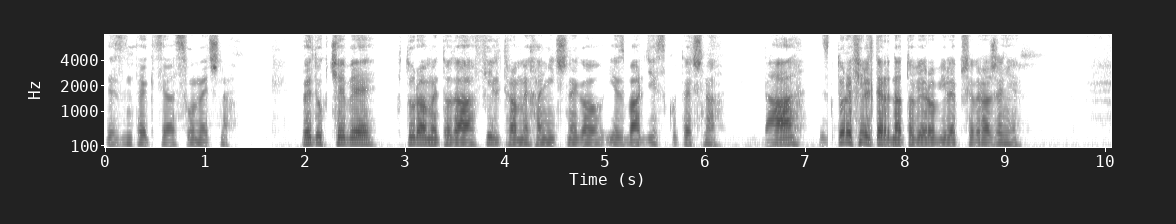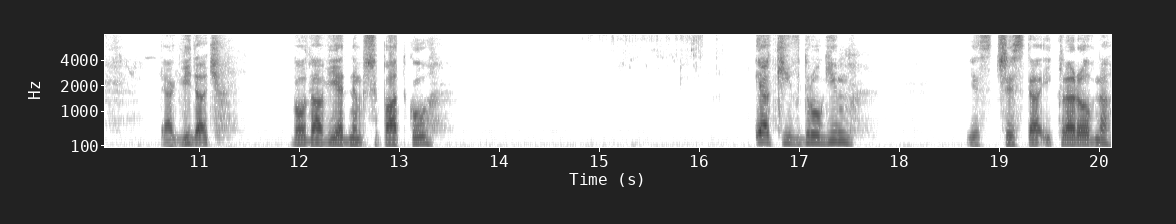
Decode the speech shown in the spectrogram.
dezynfekcja słoneczna. Według Ciebie, która metoda filtra mechanicznego jest bardziej skuteczna? Ta? Który filtr na Tobie robi lepsze wrażenie? Jak widać, woda w jednym przypadku, jak i w drugim, jest czysta i klarowna.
